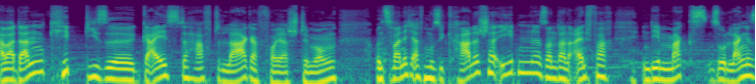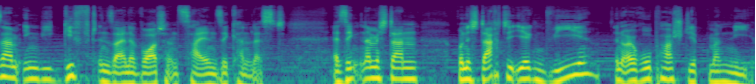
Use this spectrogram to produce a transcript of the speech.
Aber dann kippt diese geisterhafte Lagerfeuerstimmung und zwar nicht auf musikalischer Ebene, sondern einfach, indem Max so langsam irgendwie Gift in seine Worte und Zeilen sickern lässt. Er singt nämlich dann, und ich dachte irgendwie, in Europa stirbt man nie.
